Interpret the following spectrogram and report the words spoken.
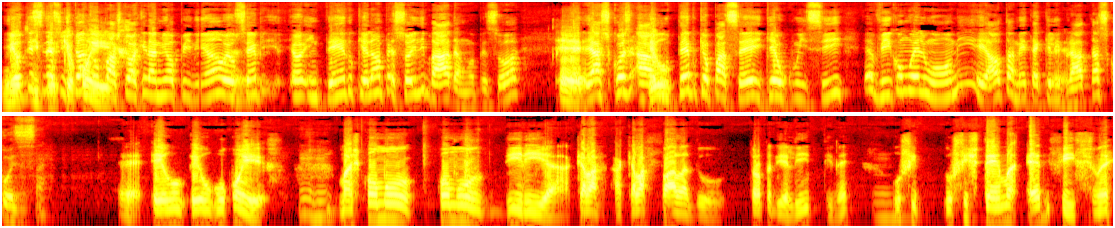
eu disse nesse instante, o pastor, aqui na minha opinião, eu é. sempre eu entendo que ele é uma pessoa ilibada, uma pessoa. É, as coisas, eu, o tempo que eu passei, que eu conheci, eu vi como ele um homem altamente equilibrado é, das coisas. Né? É, eu, eu o conheço. Uhum. Mas como, como diria aquela, aquela fala do Tropa de Elite, né? Uhum. O, o sistema é difícil, né?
